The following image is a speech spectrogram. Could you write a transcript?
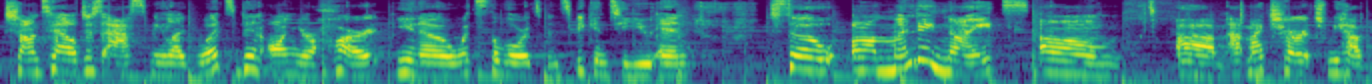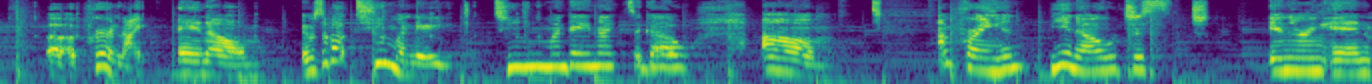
Chantel just asked me, like, what's been on your heart? You know, what's the Lord's been speaking to you? And so on Monday nights, um, um, at my church, we have a, a prayer night, and um, it was about two Monday, two Monday nights ago. Um, I'm praying, you know, just entering in,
